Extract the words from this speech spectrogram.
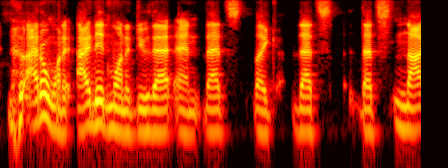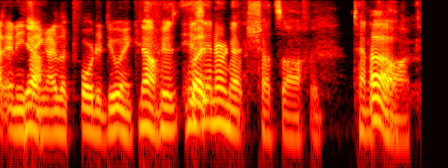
I don't want it. I didn't want to do that, and that's like that's that's not anything I look forward to doing. No, his his But- internet shuts off at 10 Oh, o'clock. Oh,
